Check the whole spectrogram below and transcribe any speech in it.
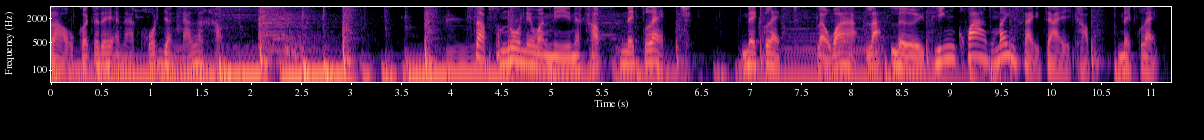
เราก็จะได้อนาคตอย่างนั้นล่ะครับศัพท์สำนวนในวันนี้นะครับ neglect neglect แปลว่า ละเลยทิ้งขว้างไม่ใส่ใจครับ neglect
